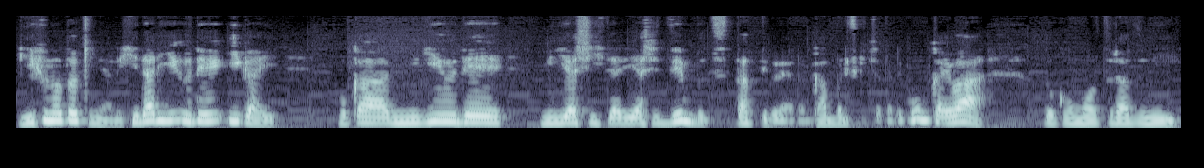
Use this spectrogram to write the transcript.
岐阜の時にある左腕以外、他右腕、右足、左足全部突ったってぐらいの頑張りすぎちゃったんで、今回はどこも釣らずに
